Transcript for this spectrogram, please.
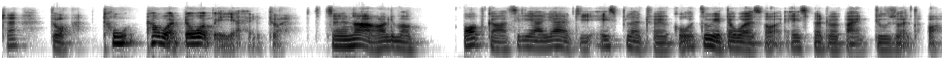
ထက်သူကထိုးထဝက်တဝက်ပဲရတယ်လို့ပြောတယ်ဆိုရင်တော့ငါဒီမှာ bob ကစီလီယာရတဲ့ဒီ8 plus 12ကိုသူ့ရဲ့တဝက်ဆို8 plus 12 by 2ဆိုတဲ့ပေါ့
